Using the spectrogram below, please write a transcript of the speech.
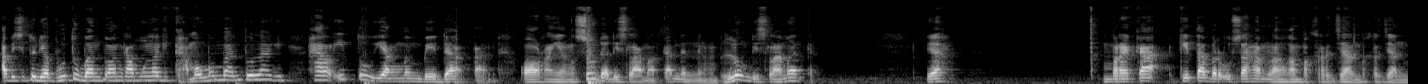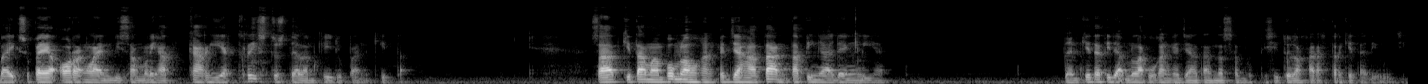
Abis itu dia butuh bantuan kamu lagi, kamu membantu lagi. Hal itu yang membedakan orang yang sudah diselamatkan dan yang belum diselamatkan. Ya, mereka kita berusaha melakukan pekerjaan-pekerjaan baik supaya orang lain bisa melihat karya Kristus dalam kehidupan kita. Saat kita mampu melakukan kejahatan tapi nggak ada yang lihat dan kita tidak melakukan kejahatan tersebut, di situlah karakter kita diuji.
